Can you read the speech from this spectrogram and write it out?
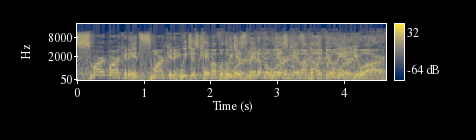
smart marketing. It's marketing. We just came up with a We word. just made up a We word just came up with a new brilliant word. you are.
